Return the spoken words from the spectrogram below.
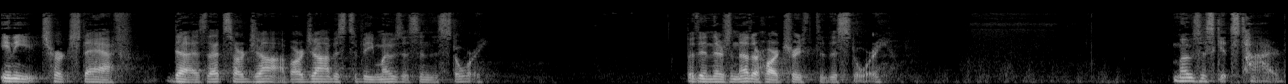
any church staff does. That's our job. Our job is to be Moses in this story. But then there's another hard truth to this story Moses gets tired.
